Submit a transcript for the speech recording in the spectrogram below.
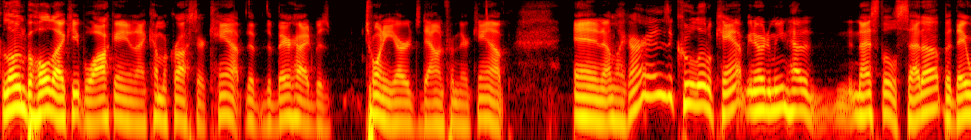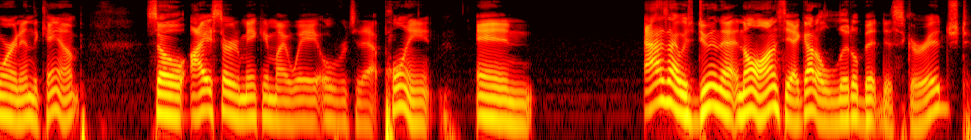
lo and behold, I keep walking and I come across their camp. The the bear hide was 20 yards down from their camp. And I'm like, all right, this is a cool little camp. You know what I mean? Had a nice little setup, but they weren't in the camp. So I started making my way over to that point, and as I was doing that, in all honesty, I got a little bit discouraged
